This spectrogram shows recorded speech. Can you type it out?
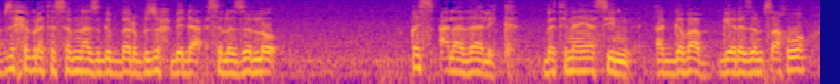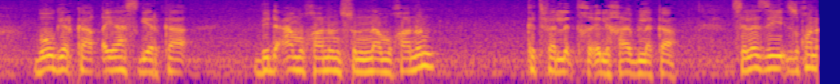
ኣብዚ ሕብረተሰብና ዝግበር ብዙሕ ብዳዕ ስለ ዘሎ ቅስ على ذሊክ በቲ ናይ ያሲን ኣገባብ ገይረ ዘምፃኽዎ ብኡ ጌርካ ቅያስ ጌርካ ብድዓ ምዃኑን ሱና ምዃኑን ክትፈልጥ ትኽእል ኢኻ ይብለካ። ስለዚ ዝኾነ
